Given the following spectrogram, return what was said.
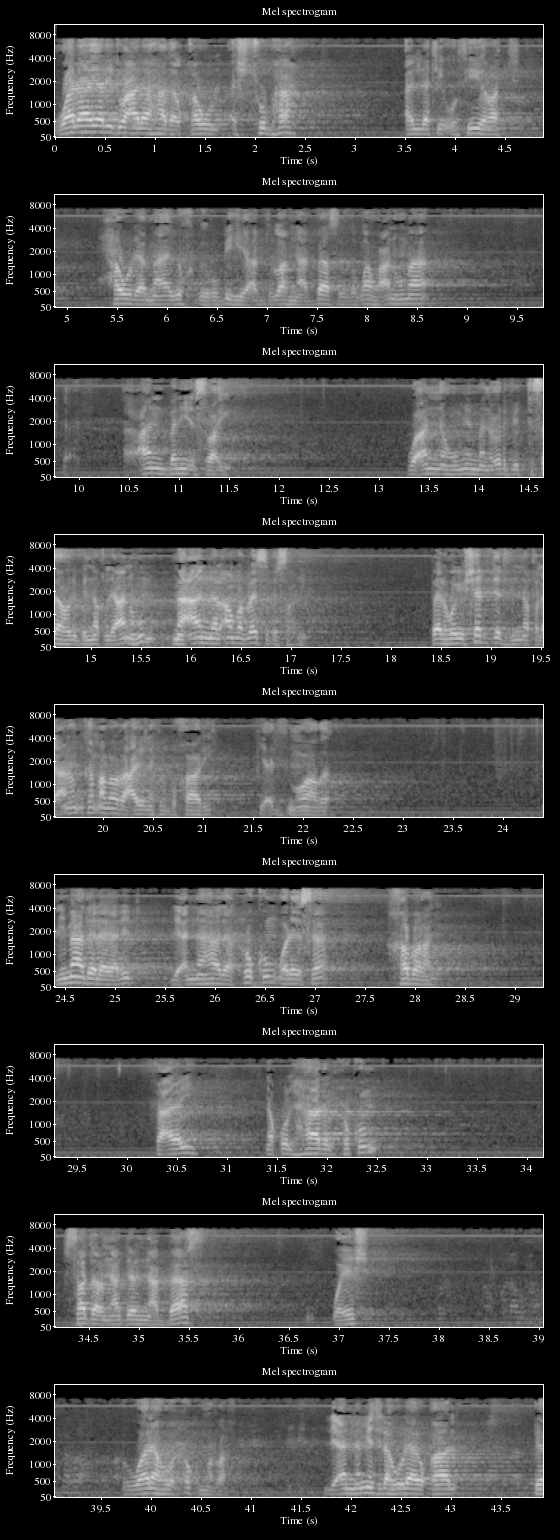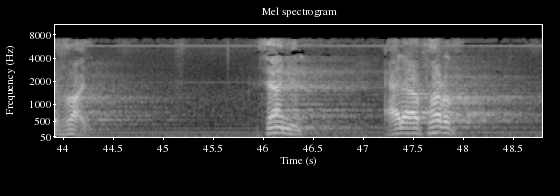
ولا يرد على هذا القول الشبهة التي أثيرت حول ما يخبر به عبد الله بن عباس رضي الله عنهما عن بني إسرائيل وأنه ممن عرف التساهل بالنقل عنهم مع أن الأمر ليس بصحيح بل هو يشدد في النقل عنهم كما مر علينا في البخاري في عدة مواضع. لماذا لا يرد؟ لأن هذا حكم وليس خبرا. فعليه نقول هذا الحكم صدر من عبد الله بن عباس وإيش؟ وله حكم الرفع. لأن مثله لا يقال بالرأي. ثانيا على فرض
